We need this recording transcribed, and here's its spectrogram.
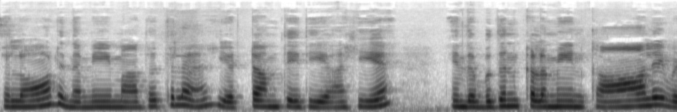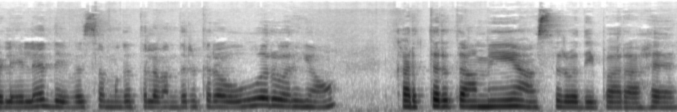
த லார்ட் இந்த மே மாதத்தில் எட்டாம் தேதி ஆகிய இந்த புதன்கிழமையின் காலை வேளையில் தெய்வ சமூகத்தில் வந்திருக்கிற ஒவ்வொருவரையும் கர்த்தர் தாமே ஆசிர்வதிப்பாராக.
